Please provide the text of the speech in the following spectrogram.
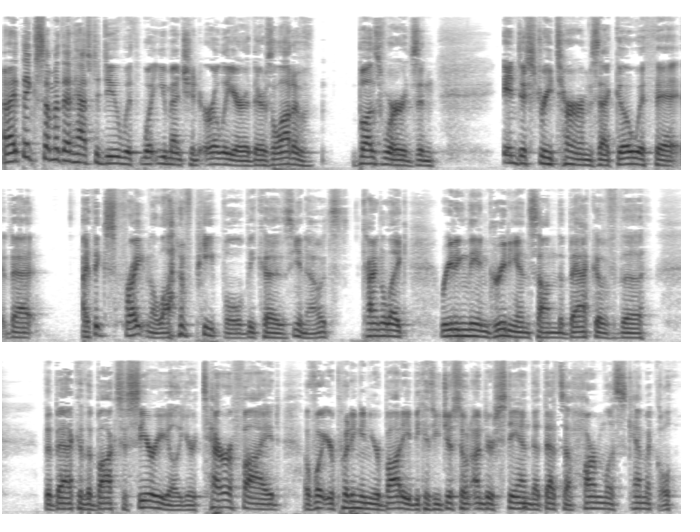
And I think some of that has to do with what you mentioned earlier. There's a lot of buzzwords and industry terms that go with it that I think frighten a lot of people because, you know, it's kind of like reading the ingredients on the back of the, the back of the box of cereal. You're terrified of what you're putting in your body because you just don't understand that that's a harmless chemical.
